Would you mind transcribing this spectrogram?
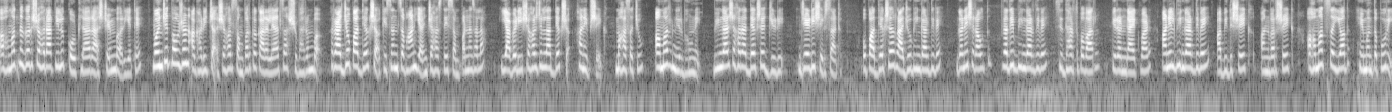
अहमदनगर शहरातील कोठला राज चेंबर येथे वंचित बहुजन आघाडीच्या शहर संपर्क कार्यालयाचा शुभारंभ राज्योपाध्यक्ष किसन चव्हाण यांच्या हस्ते संपन्न झाला. यावेळी शहर जिल्हाध्यक्ष हनीफ शेख महासचिव अमर निर्भवणे भिंगार शहर अध्यक्ष G D J D Shirsath उपाध्यक्ष राजू भिंगार दिवे गणेश राऊत प्रदीप भिंगारदिवे सिद्धार्थ पवार किरण गायकवाड अनिल भिंगारदिवे आबिद शेख अनवर शेख अहमद सय्यद हेमंत पुरी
